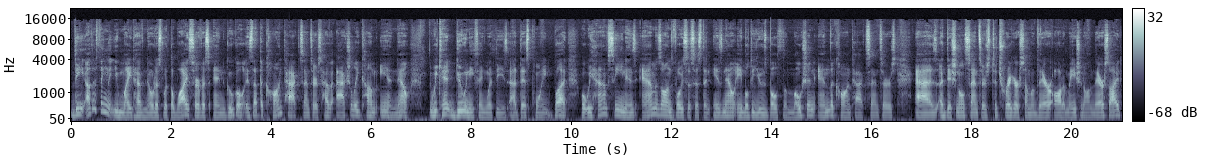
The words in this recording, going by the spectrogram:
the other thing that you might have noticed with the Wyze service and Google is that the contact sensors have actually come in. Now, we can't do anything with these at this point, but what we have seen is Amazon's voice assistant is now able to use both the motion and the contact sensors as additional sensors to trigger some of their automation on their side.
